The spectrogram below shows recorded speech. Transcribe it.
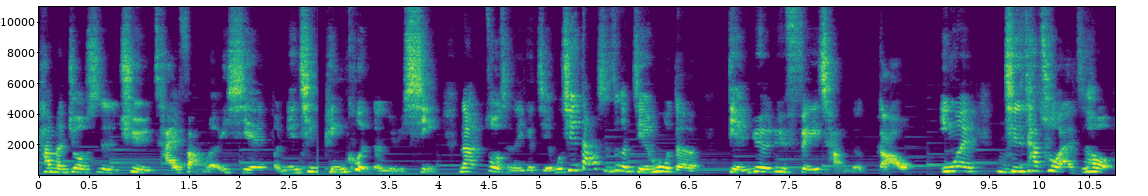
他们就是去采访了一些年轻贫困的女性，那做成了一个节目。其实当时这个节目的点阅率非常的高，因为其实它出来之后。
